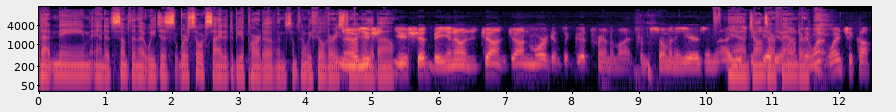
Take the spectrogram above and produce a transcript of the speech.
that name, and it's something that we just we're so excited to be a part of, and something we feel very No, strongly you sh- about. you should be. You know, John John Morgan's a good friend of mine from so many years, and I Yeah, used to John's our him. Founder. say, why, why don't you call?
